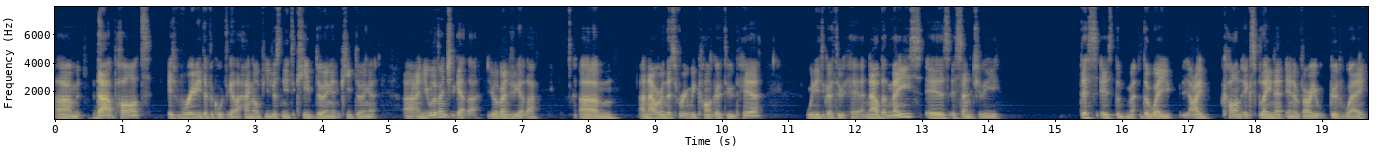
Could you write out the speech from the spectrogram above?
Um, that part is really difficult to get a hang of. You just need to keep doing it, keep doing it, uh, and you will eventually get there. You'll eventually get there. Um, and now we're in this room. We can't go through here. We need to go through here. Now the maze is essentially this is the the way I can't explain it in a very good way.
